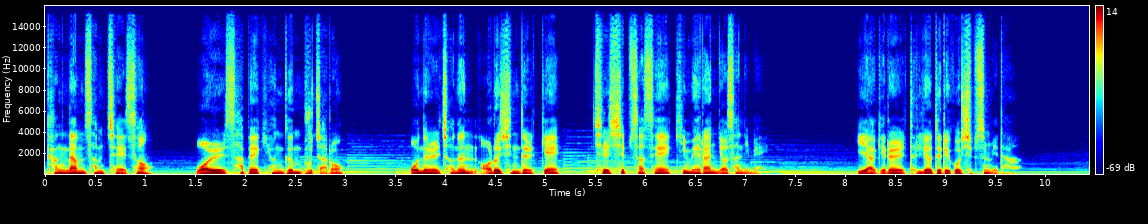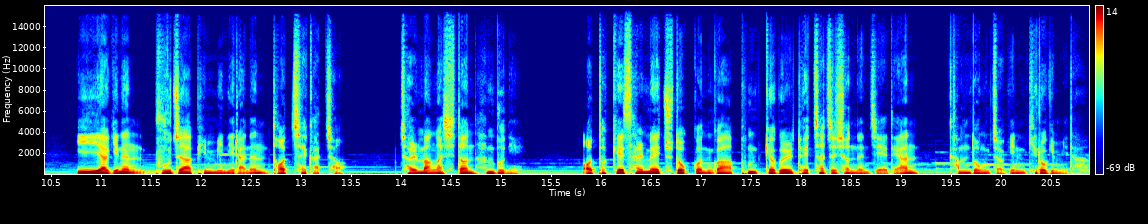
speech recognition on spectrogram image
강남 삼체에서 월 400 현금 부자로 오늘 저는 어르신들께 74세 김혜란 여사님의 이야기를 들려드리고 싶습니다. 이 이야기는 부자 빈민이라는 덫에 갇혀 절망하시던 한 분이 어떻게 삶의 주도권과 품격을 되찾으셨는지에 대한 감동적인 기록입니다.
